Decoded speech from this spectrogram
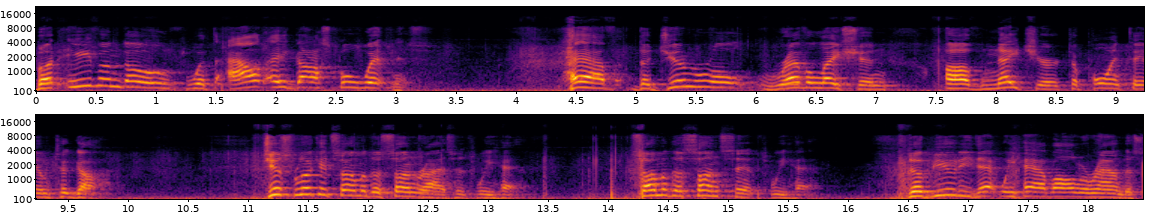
But even those without a gospel witness, have the general revelation of nature to point them to God. Just look at some of the sunrises we have, some of the sunsets we have, the beauty that we have all around us.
